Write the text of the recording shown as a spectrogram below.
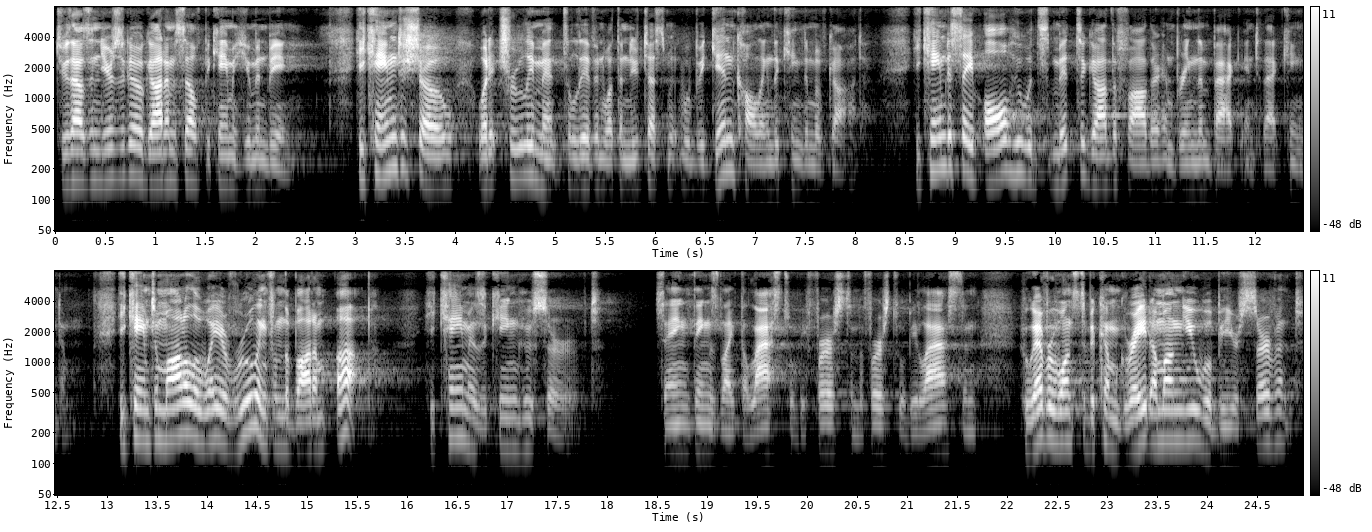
2,000 years ago, God Himself became a human being. He came to show what it truly meant to live in what the New Testament would begin calling the kingdom of God. He came to save all who would submit to God the Father and bring them back into that kingdom. He came to model a way of ruling from the bottom up. He came as a king who served, saying things like, The last will be first, and the first will be last, and Whoever wants to become great among you will be your servant,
